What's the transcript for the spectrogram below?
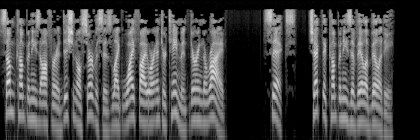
Some companies offer additional services like Wi-Fi or entertainment during the ride. 6. Check the company's availability.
